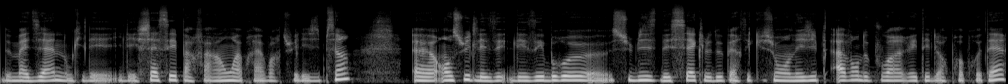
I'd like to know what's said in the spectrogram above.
de, Madian, donc il est, il est chassé par Pharaon après avoir tué l'Égyptien. Euh, ensuite, les, les Hébreux euh, subissent des siècles de persécution en Égypte avant de pouvoir hériter de leur propre terre.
